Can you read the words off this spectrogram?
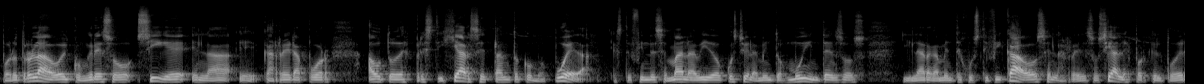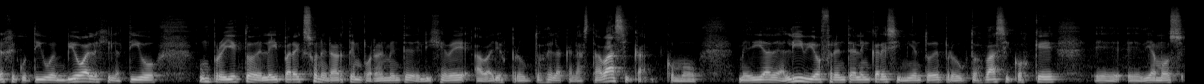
por otro lado, el Congreso sigue en la eh, carrera por autodesprestigiarse tanto como pueda. Este fin de semana ha habido cuestionamientos muy intensos y largamente justificados en las redes sociales porque el Poder Ejecutivo envió al Legislativo un proyecto de ley para exonerar temporalmente del IGB a varios productos de la canasta básica, como medida de alivio frente al encarecimiento de productos básicos que, eh, digamos,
